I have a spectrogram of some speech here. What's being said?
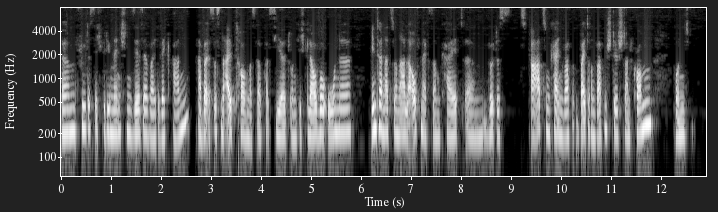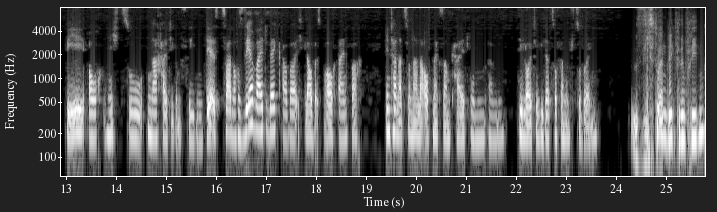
ähm, fühlt es sich für die Menschen sehr, sehr weit weg an. Aber es ist ein Albtraum, was da passiert. Und ich glaube, ohne internationale Aufmerksamkeit ähm, wird es A zum keinen Waffen, weiteren Waffenstillstand kommen und B auch nicht zu nachhaltigem Frieden. Der ist zwar noch sehr weit weg, aber ich glaube, es braucht einfach internationale Aufmerksamkeit, um ähm, die Leute wieder zur Vernunft zu bringen. Siehst du einen Weg für den Frieden?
